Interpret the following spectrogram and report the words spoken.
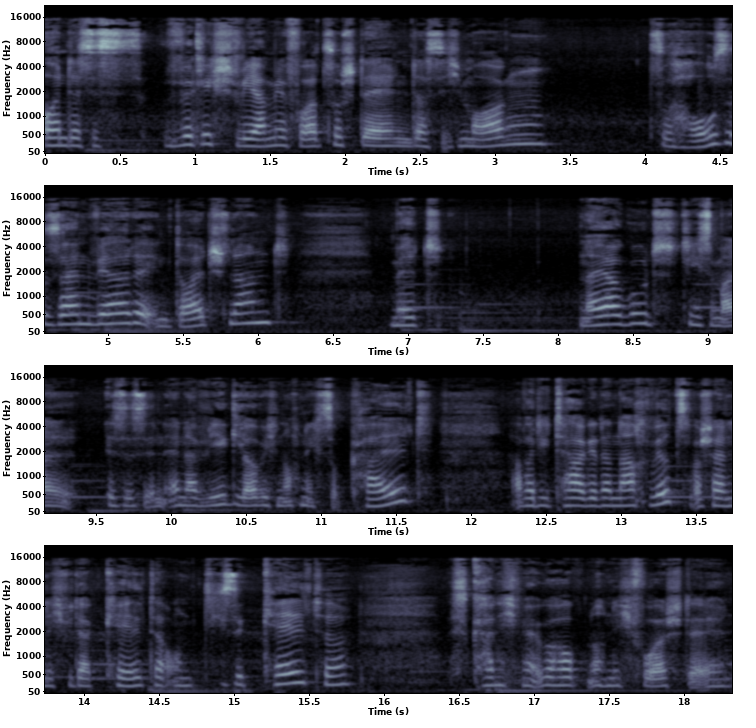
Und es ist wirklich schwer, mir vorzustellen, dass ich morgen zu Hause sein werde in Deutschland mit, naja gut, diesmal ist es in NRW, glaube ich, noch nicht so kalt, aber die Tage danach wird es wahrscheinlich wieder kälter. Und diese Kälte, das kann ich mir überhaupt noch nicht vorstellen.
